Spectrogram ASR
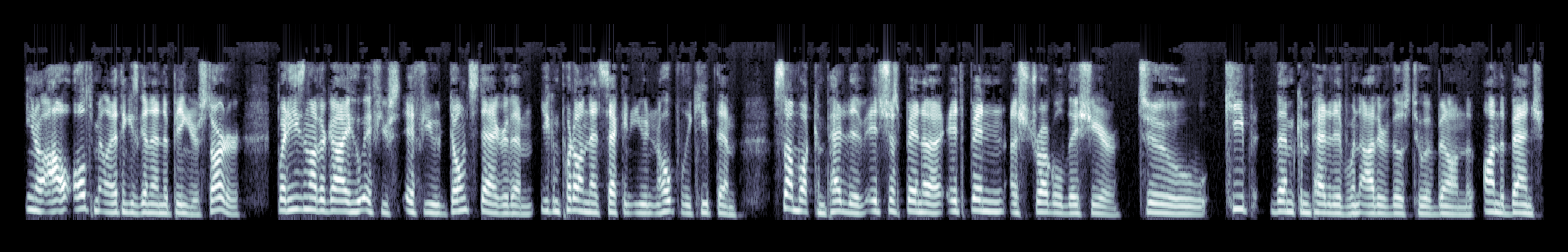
you know, ultimately I think he's going to end up being your starter. But he's another guy who, if you if you don't stagger them, you can put on that second unit and hopefully keep them somewhat competitive. It's just been a it's been a struggle this year to keep them competitive when either of those two have been on the on the bench.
